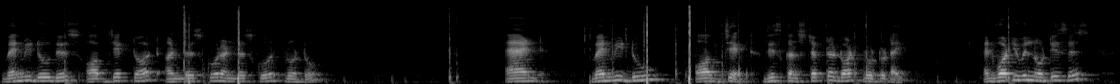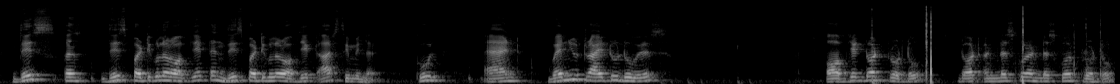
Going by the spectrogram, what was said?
when we do this object dot underscore underscore proto and when we do object this constructor dot prototype. And what you will notice is this this particular object and this particular object are similar. Cool. And when you try to do is object dot proto dot underscore underscore proto.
